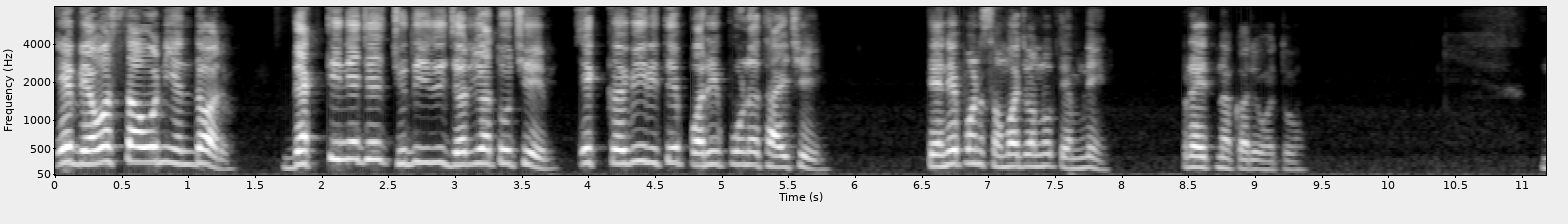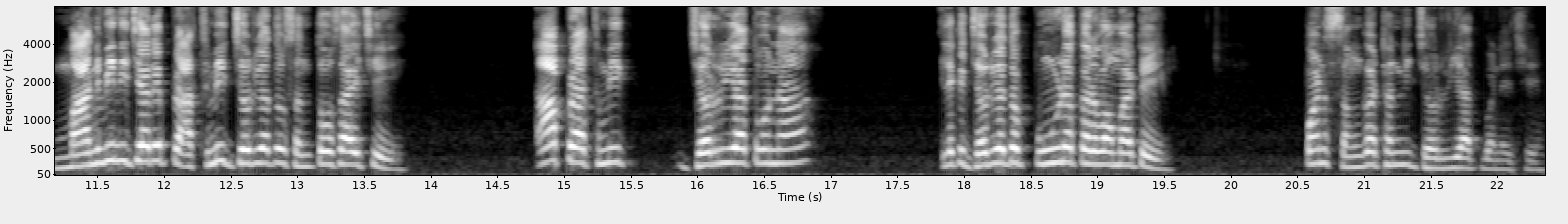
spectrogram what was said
એ વ્યવસ્થાઓની અંદર વ્યક્તિને જે જુદી જુદી જરૂરિયાતો છે, એ કેવી રીતે પરિપૂર્ણ થાય છે, તેને પણ સમજવાનો તેમને પ્રયત્ન કર્યો હતો. માનવીની જ્યારે પ્રાથમિક જરૂરિયાતો સંતોષાય છે, આ પ્રાથમિક જરૂરિયાતોના, એટલે કે જરૂરિયાતો પૂર્ણ કરવા માટે પણ સંગઠનની જરૂરિયાત બને છે.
